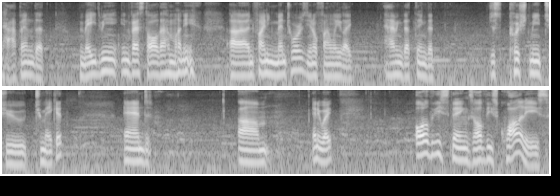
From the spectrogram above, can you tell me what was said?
happened that made me invest all that money uh, and finding mentors, you know, finally like having that thing that just pushed me to, to make it. And um, anyway, all of these things, all of these qualities,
